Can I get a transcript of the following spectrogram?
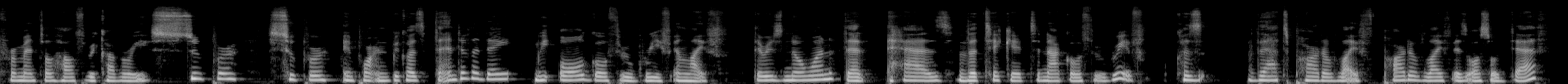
for mental health recovery. Super, super important because at the end of the day, we all go through grief in life. There is no one that has the ticket to not go through grief because that's part of life. Part of life is also death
